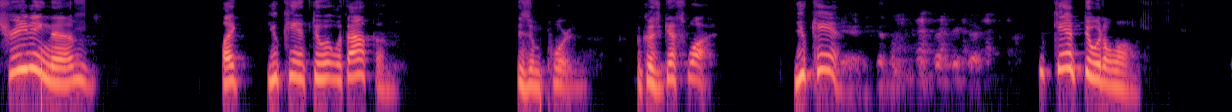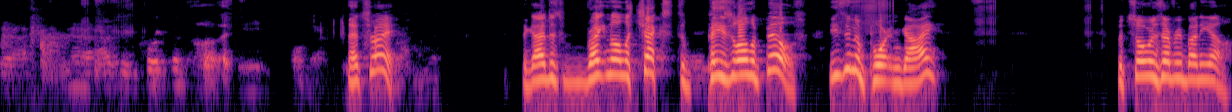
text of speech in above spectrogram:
Treating them like you can't do it without them is important. Because guess what? You can't. You can't do it alone. That's right. The guy that's writing all the checks to pays all the bills. He's an important guy. But so is everybody else.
